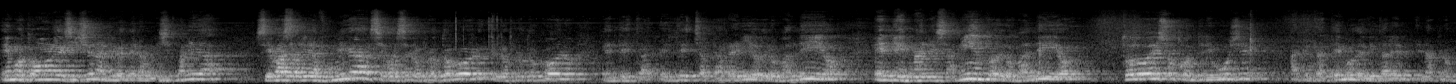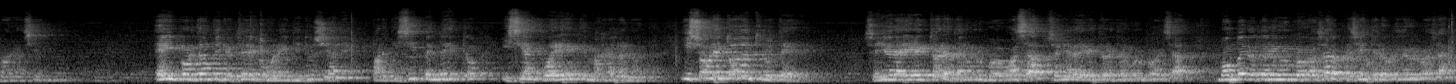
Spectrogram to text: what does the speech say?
hemos tomado una decisión a nivel de la municipalidad se va a salir a fumigar, se va a hacer los protocolos, los protocolos el deschatarrerío de los baldíos, el desmalezamiento de los baldíos, todo eso contribuye a que tratemos de evitar la propagación. Es importante que ustedes como las instituciones participen de esto y sean coherentes en bajar la nota. Y sobre todo entre ustedes. Señora directora está en un grupo de WhatsApp, señora directora está en un grupo de WhatsApp, bombero está en un grupo de WhatsApp, el presidente lo está en un grupo de WhatsApp.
